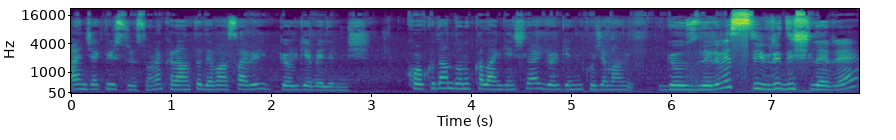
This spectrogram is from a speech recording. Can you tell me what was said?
Ancak bir süre sonra karanlıkta devasa bir gölge belirmiş. Korkudan donup kalan gençler gölgenin kocaman gözleri ve sivri dişleri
